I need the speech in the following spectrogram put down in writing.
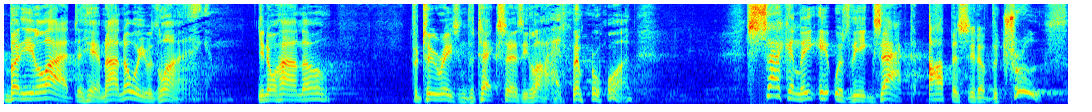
but he lied to him. Now I know he was lying. You know how I know? For two reasons. The text says he lied, number one. Secondly, it was the exact opposite of the truth.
